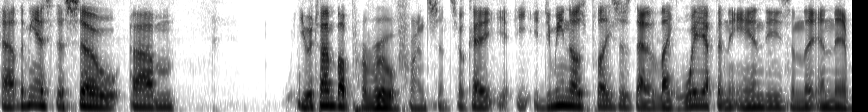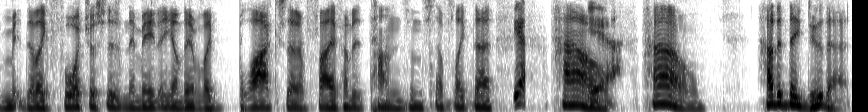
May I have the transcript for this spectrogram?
uh, let me ask this. So um, you were talking about Peru, for instance. Okay, do you mean those places that are like way up in the Andes and they and they're they're like fortresses and they made you know they have like blocks that are five hundred tons and stuff like that. Yeah. How? Yeah. How? How did they do that?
